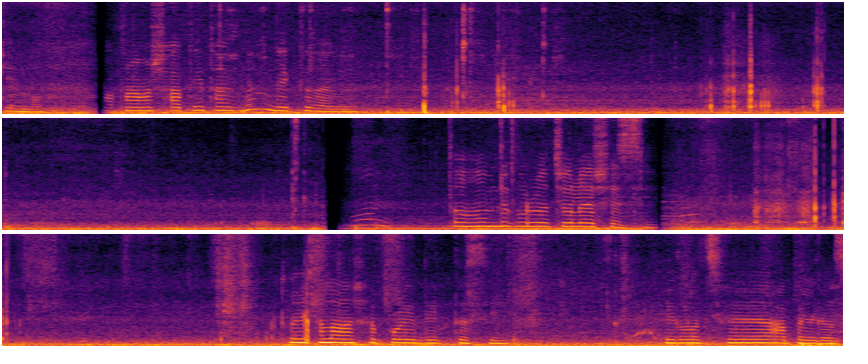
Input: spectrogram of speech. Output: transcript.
কিনবো। আপনারা আমার সাথেই থাকবেন, দেখতে থাকবেন। তো হোম চলে এসেছি। তো এখানে আসার পরে দেখতেছি, এগুলো হচ্ছে আপেল গাছ।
